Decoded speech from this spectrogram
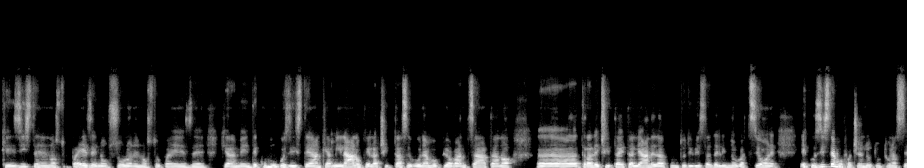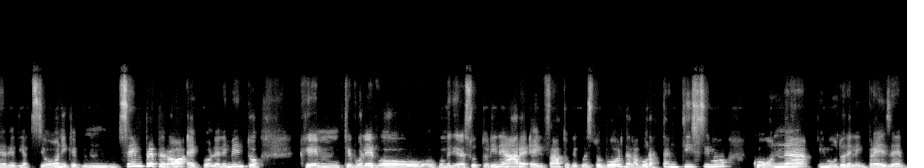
che esiste nel nostro paese e non solo nel nostro paese, chiaramente. Comunque esiste anche a Milano, che è la città, se vogliamo, più avanzata no? Eh, tra le città italiane dal punto di vista dell'innovazione. E così stiamo facendo tutta una serie di azioni che mh, sempre però, ecco, l'elemento che, che, volevo come dire, sottolineare è il fatto che questo board lavora tantissimo con il mondo delle imprese.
